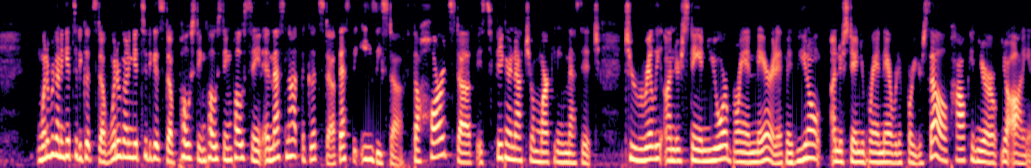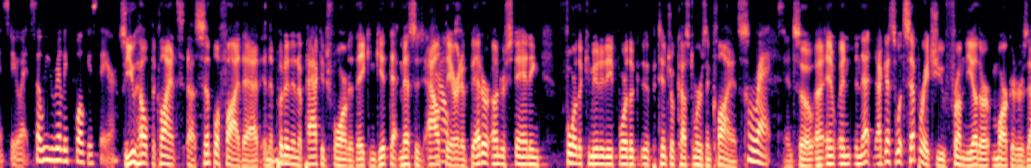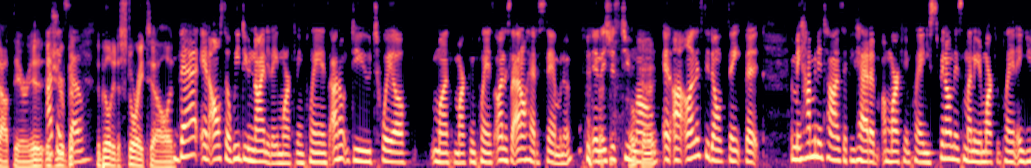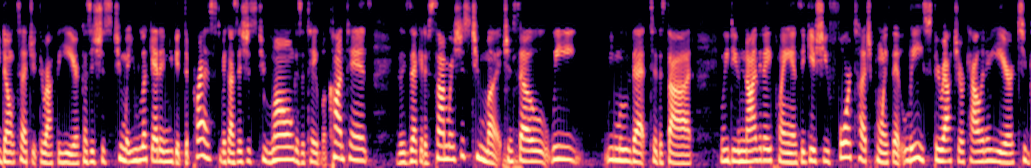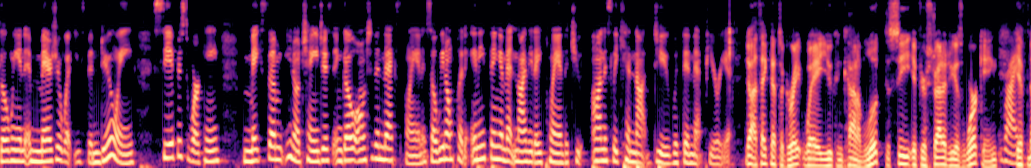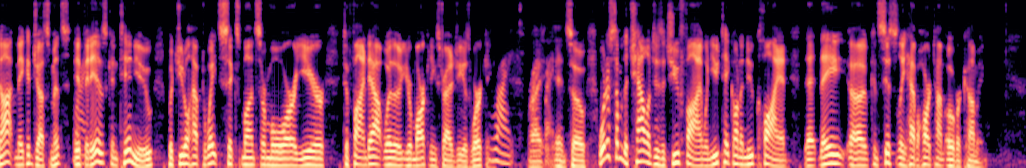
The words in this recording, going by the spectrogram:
when are we going to get to the good stuff? When are we going to get to the good stuff? Posting, posting, posting. And that's not the good stuff. That's the easy stuff. The hard stuff is figuring out your marketing message to really understand your brand narrative. If you don't understand your brand narrative for yourself, how can your, your audience do it? So we really focus there. So you help the clients uh, simplify that and then put it in a package form that they can get that message out, Mm-hmm. Out. there and a better understanding for the community, for the uh, potential customers and clients. Correct. And so, uh, and, and, and that, I guess what separates you from the other marketers out there is, is your so. ability to storytell. And That and also we do 90 day marketing plans. I don't do 12 month marketing plans. Honestly, I don't have the stamina and it's just too Okay. long. And I honestly don't think that, I mean, how many times have you had a, a marketing plan, you spend all this money on a marketing plan and you don't touch it throughout the year because it's just too much. You look at it and you get depressed because it's just too long. It's a table of contents, the executive summary. It's just too much. And mm-hmm. so we, we move that to the side. We do 90 day plans. It gives you four touch points at least throughout your calendar year to go in and measure what you've been doing, see if it's working, make some, you know, changes and go on to the next plan. And so we don't put anything in that 90 day plan that you honestly cannot do within that period. yeah, I think that's a great way you can kind of look to see if your strategy is working. Right. If not, make adjustments. Right. If it is, continue, but you don't have to wait six months or more, a year to find out whether your marketing strategy is working. Right. Right. Right. And so, what are some of the challenges that you find when you take on a new client that they uh, consistently have a hard time overcoming?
